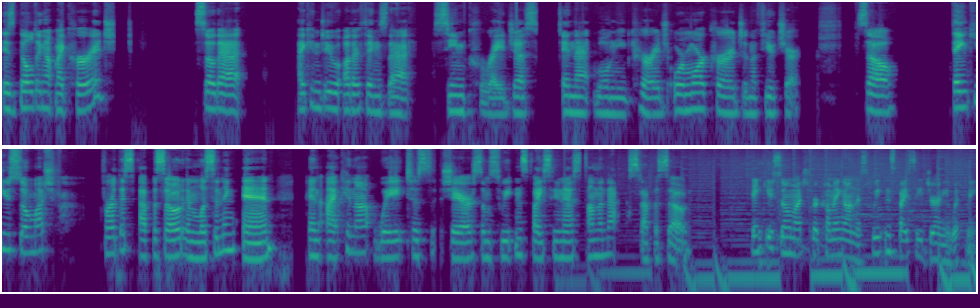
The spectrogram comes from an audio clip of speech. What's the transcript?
is building up my courage so that I can do other things that seem courageous and that will need courage or more courage in the future. So, thank you so much for this episode and listening in. And I cannot wait to share some sweet and spiciness on the next episode. Thank you so much for coming on this sweet and spicy journey with me.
